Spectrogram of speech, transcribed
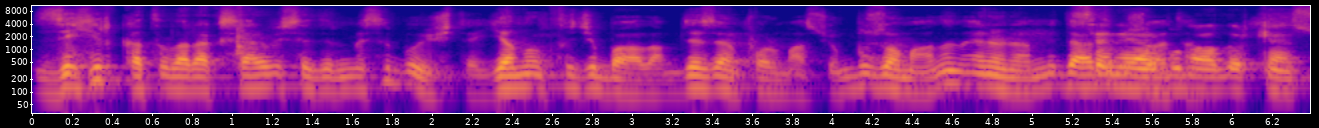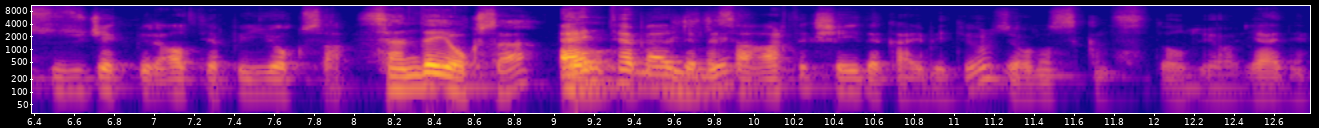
zehir katılarak servis edilmesi bu işte. Yanıltıcı bağlam, dezenformasyon. Bu zamanın en önemli derdi Sen bu eğer zaten. bunu alırken süzecek bir altyapın yoksa Sende yoksa En temelde bilgi, mesela artık şeyi de kaybediyoruz ya onun sıkıntısı da oluyor. Yani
